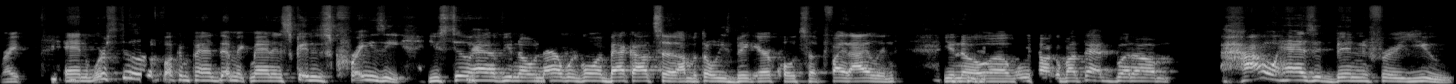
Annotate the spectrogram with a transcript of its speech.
right? Mm-hmm. And we're still in a fucking pandemic, man. It's it is crazy. You still have, you know, now we're going back out to I'm gonna throw these big air quotes up, Fight Island. You know, mm-hmm. uh, we talk about that. But um, how has it been for you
